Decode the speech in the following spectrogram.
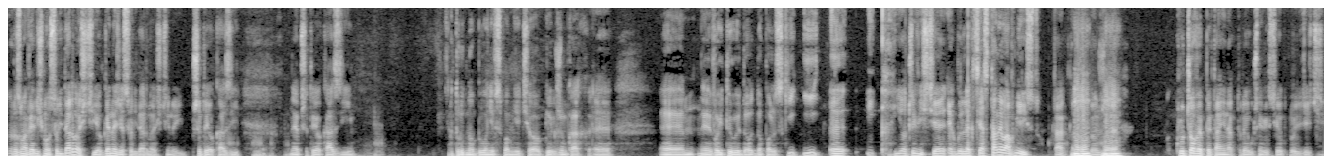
rozmawialiśmy o Solidarności, o genezie Solidarności, no i przy tej okazji, e, przy tej okazji trudno było nie wspomnieć o pielgrzymkach Wojtyły do, do Polski i i, I oczywiście jakby lekcja stanęła w miejscu, tak? Mhm, Dlatego, że mm. kluczowe pytanie, na które uczniowie chcieli odpowiedzieć,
